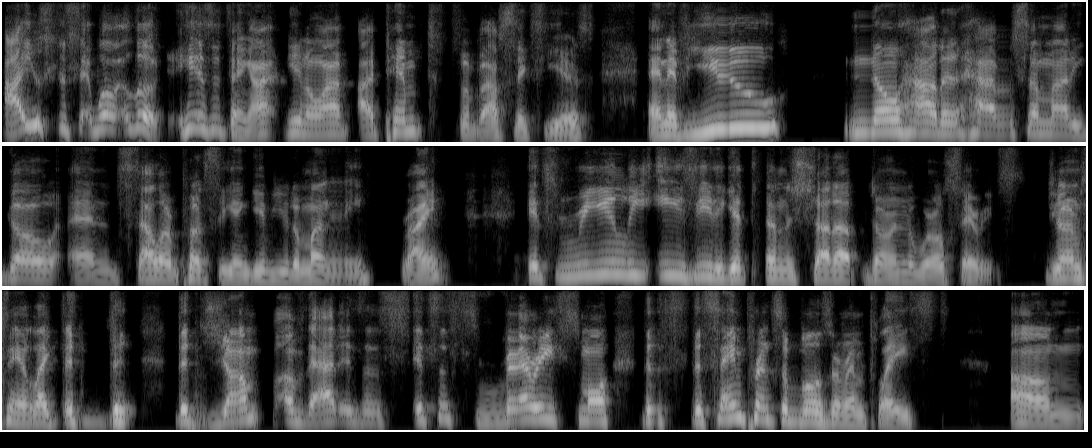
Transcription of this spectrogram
I used to say, well, look, here's the thing. I you know I I pimped for about six years, and if you know how to have somebody go and sell her pussy and give you the money, right? It's really easy to get them to shut up during the World Series. Do you know what I'm saying? Like the the, the mm-hmm. jump of that is a it's a very small. The, the same principles are in place, um,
